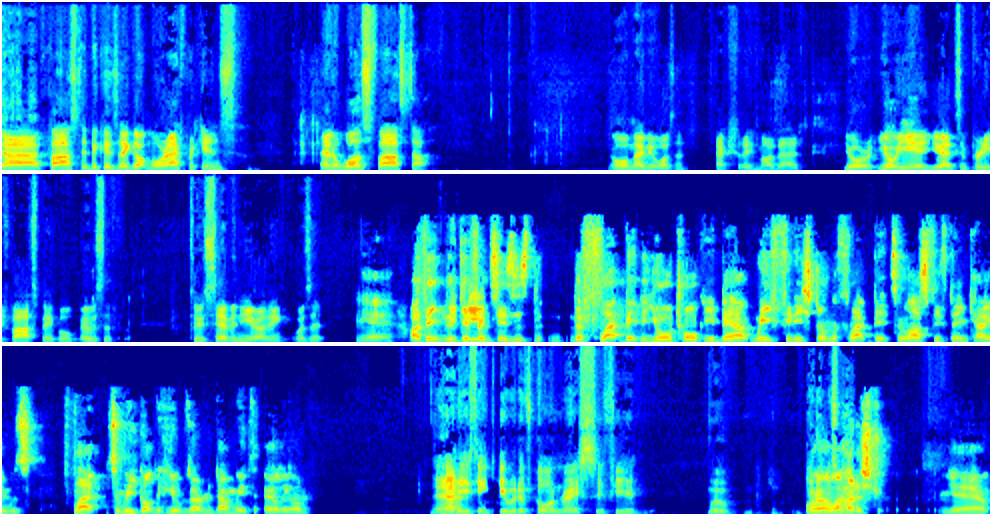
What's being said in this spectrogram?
Uh, faster because they got more Africans, and it was faster. Or maybe it wasn't. Actually, my bad. Your your year, you had some pretty fast people. It was the two seven year, I think, was it? Yeah, I think the if difference is is the, the flat bit that you're talking about. We finished on the flat bit, so the last fifteen k was flat, so we got the hills over and done with early on. Yeah. How do you think you would have gone race if you were? Well, I had a. Str- Yeah,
